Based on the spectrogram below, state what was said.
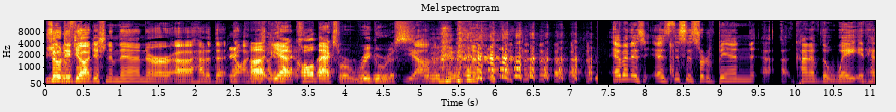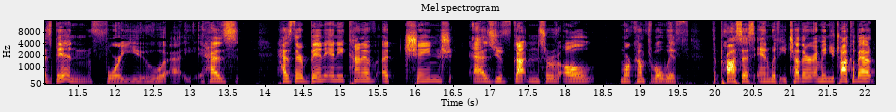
so did you audition him then, or uh, how did that? No, I'm uh, yeah, callbacks were rigorous. Yeah. Evan, as as this has sort of been uh, uh, kind of the way it has been for you, uh, has has there been any kind of a change as you've gotten sort of all more comfortable with the process and with each other? I mean, you talk about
